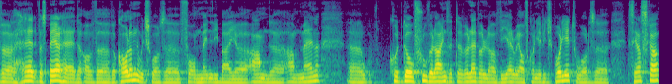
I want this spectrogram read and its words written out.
the, head, the spearhead of uh, the column, which was uh, formed mainly by uh, armed, armed men, could go through the lines at the level of the area of Konjevic Polje towards Cerska,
